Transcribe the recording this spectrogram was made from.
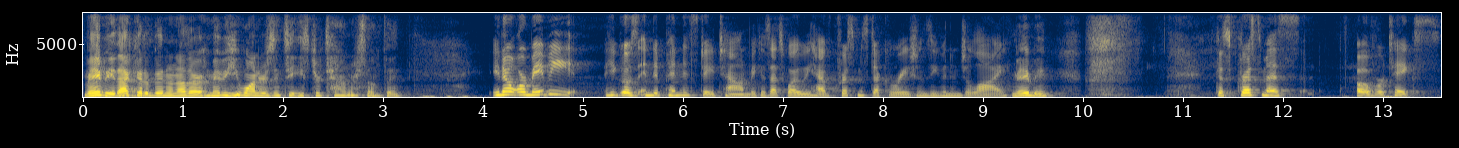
Maybe that could have been another. Maybe he wanders into Easter Town or something. You know, or maybe he goes Independence Day Town because that's why we have Christmas decorations even in July. Maybe. Because Christmas overtakes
